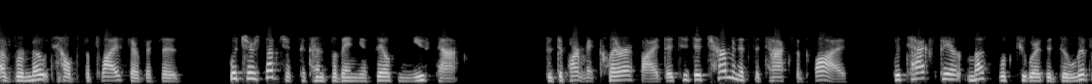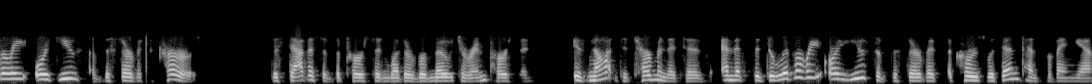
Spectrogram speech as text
of remote help supply services, which are subject to Pennsylvania sales and use tax. The department clarified that to determine if the tax applies, the taxpayer must look to where the delivery or use of the service occurs. The status of the person, whether remote or in person, is not determinative, and if the delivery or use of the service occurs within Pennsylvania,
